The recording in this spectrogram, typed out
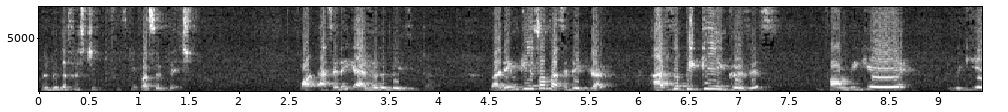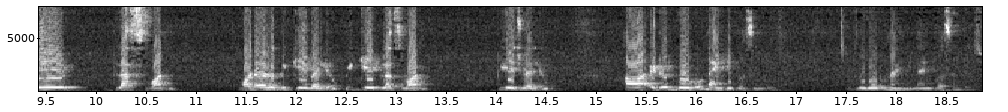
will be the 50 percentage for acidic as well as basic drug. But in case of acidic drug, as the pK increases from pK to pK plus 1, whatever the pK value, pK plus 1, pH value, uh, it will go to 90 percentage. It will go to 99 percentage.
